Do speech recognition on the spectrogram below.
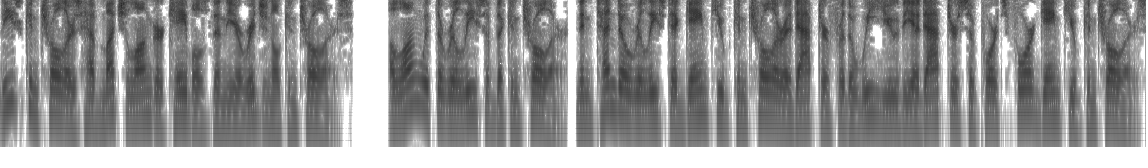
These controllers have much longer cables than the original controllers. Along with the release of the controller, Nintendo released a GameCube controller adapter for the Wii U. The adapter supports four GameCube controllers,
